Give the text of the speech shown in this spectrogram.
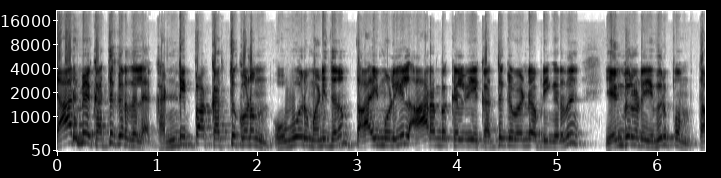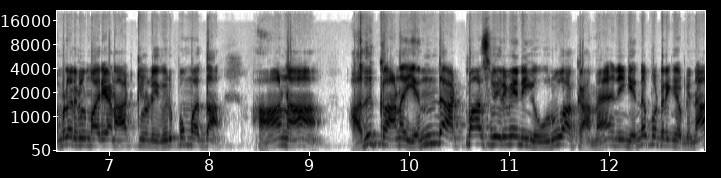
யாருமே கற்றுக்கிறதில்ல கண்டிப்பாக கற்றுக்கணும் ஒவ்வொரு மனிதனும் தாய்மொழியில் ஆரம்ப கல்வியை கற்றுக்க வேண்டும் அப்படிங்கிறது எங்களுடைய விருப்பம். தமிழர்கள் மாதிரியான ஆட்களுடைய விருப்பம் அதுதான். ஆனால் அதுக்கான எந்த அட்மாஸ்பியருமே நீங்கள் உருவாக்காமல் நீங்கள் என்ன பண்ணுறீங்க அப்படின்னா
